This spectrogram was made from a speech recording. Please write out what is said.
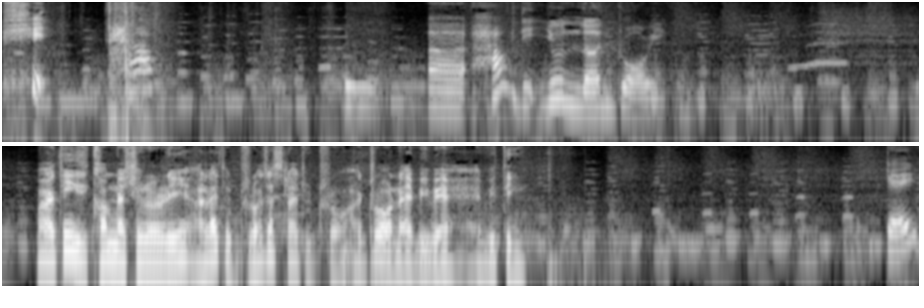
kid, how uh how did you learn drawing? Well, I think it come naturally. I like to draw, just like to draw. I draw on everywhere, everything. Okay.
